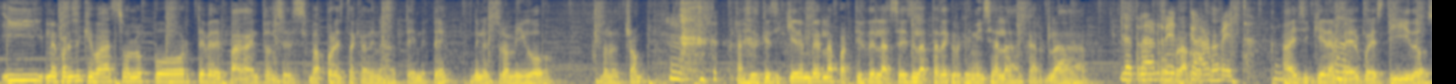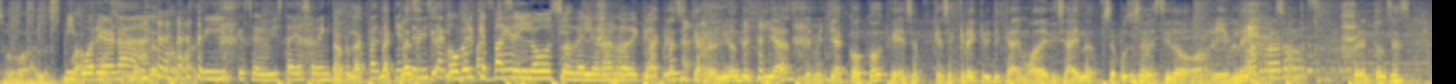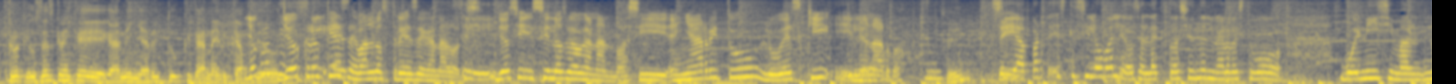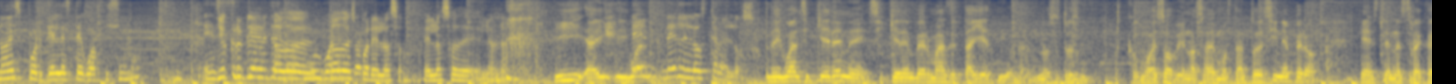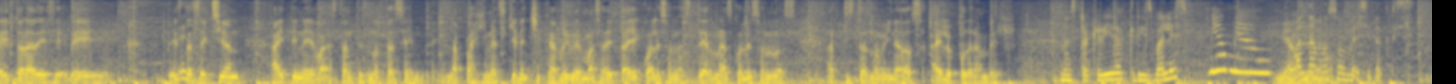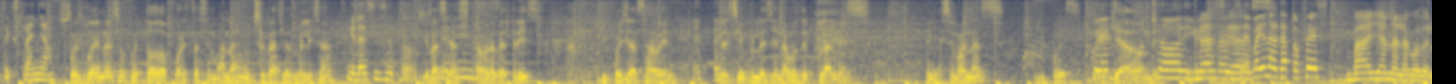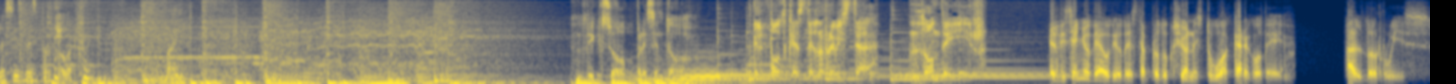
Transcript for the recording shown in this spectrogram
Y me parece que va solo por TV de paga, entonces va por esta cadena TNT de nuestro amigo Donald Trump. Así es que si quieren verla a partir de las 6 de la tarde, creo que inicia la, car- la, La La red roja. carpet. Ahí si quieren ver vestidos o a los Mi borera actriz que se vista, ya saben que La- la- falta la quien se clásica- vista O ver qué pasa el oso de Leonardo La DiCaprio. clásica reunión de tías de mi tía Coco que se, que se cree crítica de moda y dice, ay, no, se puso ese vestido horrible. Pero entonces, creo que ¿ustedes creen que gane Iñárritu, que gane? Yo creo que Yo Sí, creo que es- se van los tres de ganadores. Sí. Yo sí, sí los veo ganando. Así, Eñárritu, Lubeski y, Y Leonardo. ¿Sí? Sí. Sí. aparte es que sí lo vale. O sea, la actuación de Leonardo estuvo buenísima. No es porque él esté guapísimo. Es Yo creo que todo, todo es por el oso, el oso de Leonardo. Y ahí igual... Den- denle el Oscar al oso. De igual si quieren eh, si quieren ver más detalles digo nosotros como es obvio no sabemos tanto de cine pero este nuestra editora de, de- de esta Es- sección ahí tiene bastantes notas en, en la página si quieren checarlo y ver más a detalle cuáles son las ternas cuáles son los artistas nominados ahí lo podrán ver Nuestra querida Cris Vales. Miau, miau. Te mandamos miau. un besito, Cris. Te extrañamos. pues bueno eso fue todo por esta semana muchas gracias Melissa Gracias a todos. gracias ustedes. ahora Beatriz y pues ya saben les- siempre les llenamos de planes en las semanas y pues aquí Cuídense a mucho. Gracias. Vayan al Gato Fest. Vayan al lago de los cisnes, por favor. bye Dixo presentó el podcast de la revista Dónde Ir. El diseño de audio de esta producción estuvo a cargo de Aldo Ruiz.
